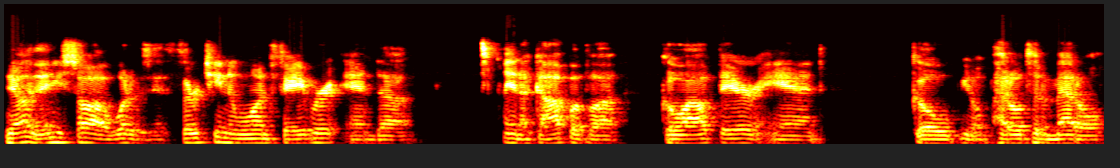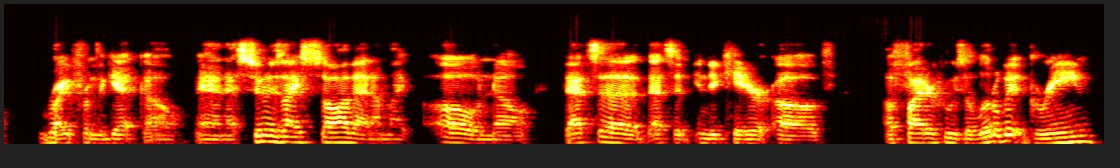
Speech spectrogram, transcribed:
you know, then you saw what was it, thirteen to one favorite, and uh, and Agapova go out there and go, you know, pedal to the metal right from the get go. And as soon as I saw that, I'm like, oh no, that's a that's an indicator of a fighter who's a little bit green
